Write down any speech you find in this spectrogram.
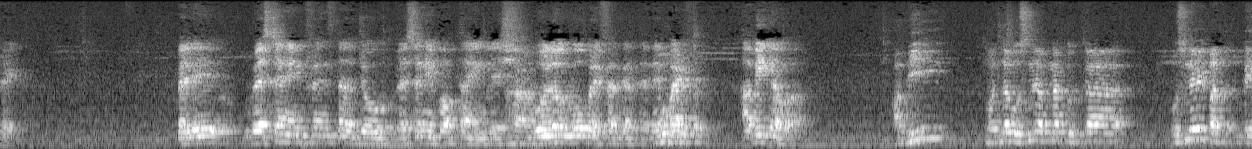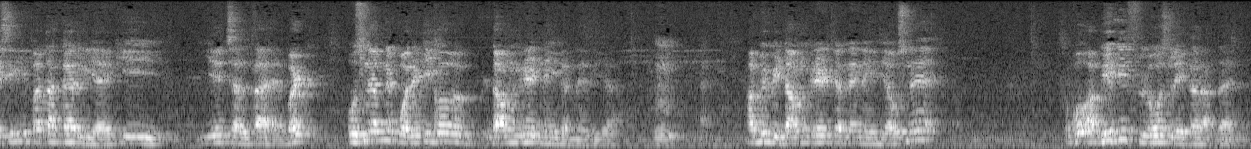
राइट पहले वेस्टर्न इन्फ्लुएंस था जो वेस्टर्न हिप हॉप था इंग्लिश हाँ। वो लोग वो प्रेफर करते थे बट अभी क्या हुआ? अभी मतलब उसने अपना खुद का उसने भी पत, बेसिकली पता कर लिया है कि ये चलता है बट उसने अपने क्वालिटी को डाउनग्रेड नहीं करने दिया। हम्म, अभी भी डाउनग्रेड करने नहीं दिया। उसने वो अभी भी फ्लोज लेकर आता है।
